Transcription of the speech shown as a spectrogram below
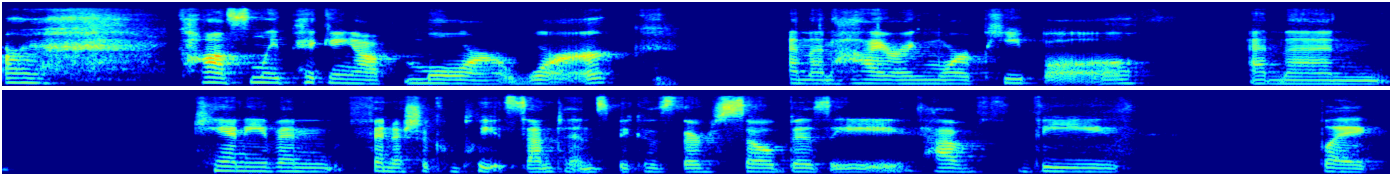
are constantly picking up more work and then hiring more people and then can't even finish a complete sentence because they're so busy have the like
